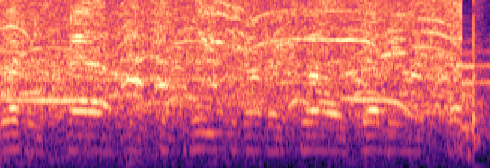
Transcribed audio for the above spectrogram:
Weber's pass is complete to number 12, Devion Clayton.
